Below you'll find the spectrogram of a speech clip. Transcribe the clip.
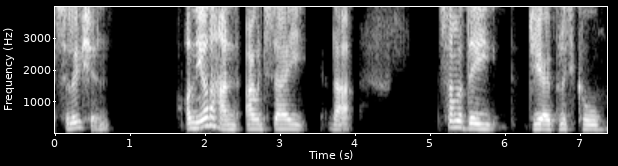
solution. On the other hand, I would say that some of the geopolitical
